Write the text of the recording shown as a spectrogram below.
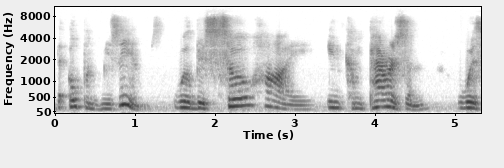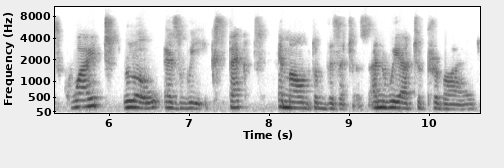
the open museums will be so high in comparison with quite low as we expect amount of visitors. And we are to provide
